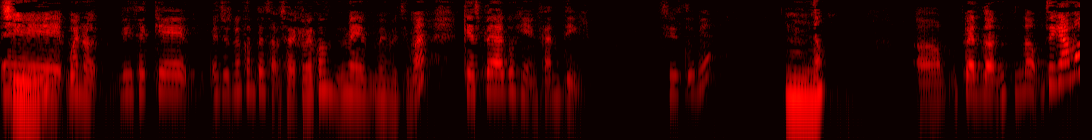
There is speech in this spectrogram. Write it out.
Sí. Eh, bueno, dice que ellos me contestaron, o sea, que me, me, me metí mal, que es pedagogía infantil. ¿Sí estoy bien? No. Ah, perdón, no, sigamos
